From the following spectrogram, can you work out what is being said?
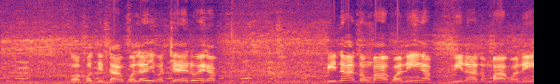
ๆก็กดติดตามกันเลยกดแชร์ด้วยครับ ปีหน้าต้องบ้ากว่านี้ครับ ปีหน้าต้องบ้ากว่านี้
